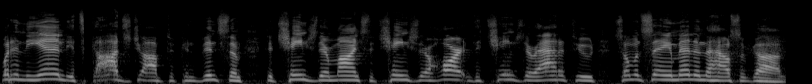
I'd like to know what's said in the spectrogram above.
But in the end, it's God's job to convince them to change their minds, to change their heart, and to change their attitude. Someone say amen in the house of God.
